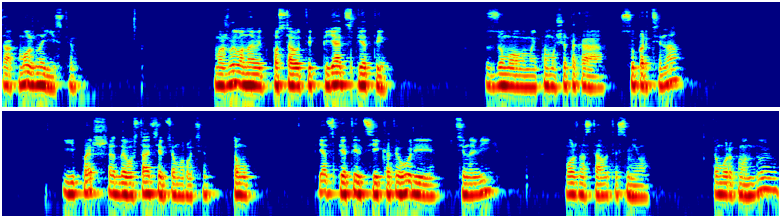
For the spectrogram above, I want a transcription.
Так, можна їсти. Можливо, навіть поставити 5 з 5 з умовами, тому що така супер ціна. І перша дегустація в цьому році. Тому 5 з 5 в цій категорії ціновій можна ставити сміло. Тому рекомендую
